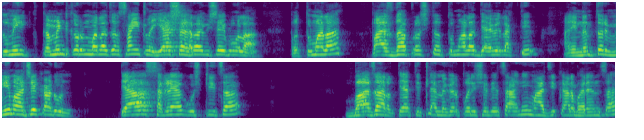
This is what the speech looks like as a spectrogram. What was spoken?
तुम्ही कमेंट करून मला जर सांगितलं या शहराविषयी बोला. पण तुम्हाला पाच दहा प्रश्न तुम्हाला द्यावे लागतील. आणि नंतर मी माझे काढून त्या सगळ्या गोष्टीचा बाजार त्या तिथल्या नगर परिषदेचा आणि माजी कारभाऱ्यांचा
